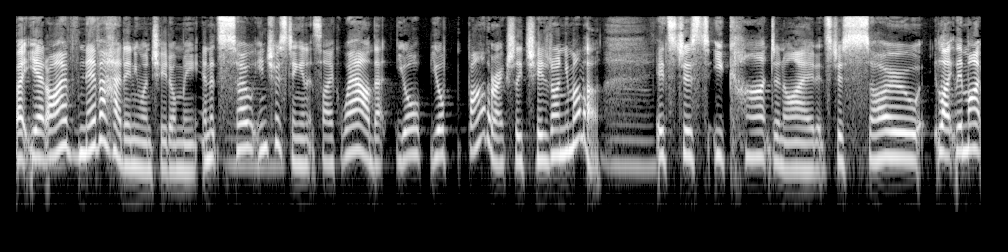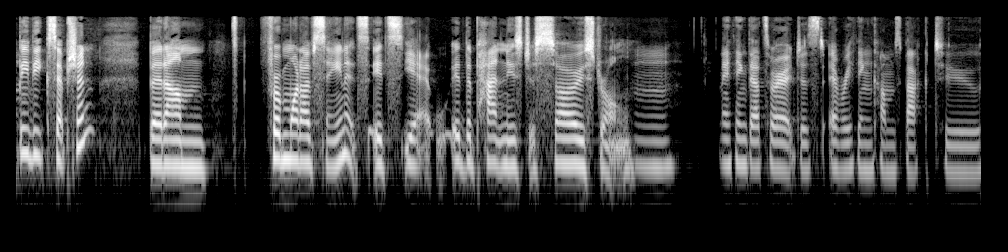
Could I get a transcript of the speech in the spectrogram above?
But yet I've never had anyone cheat on me. And it's so mm. interesting. And it's like, wow, that your your father actually cheated on your mother. Mm. It's just you can't deny it. It's just so like there might be the exception, but um from what I've seen, it's it's yeah, it, the pattern is just so strong. Mm. And I think that's where it just everything comes back to,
